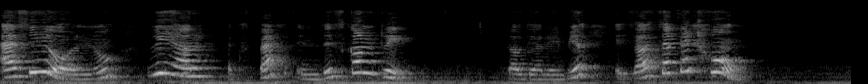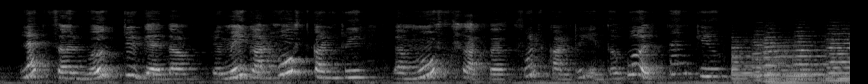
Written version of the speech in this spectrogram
as you all know, we are expats in this country. Saudi Arabia is our second home. Let's all work together to make our host country the most successful country in the world. Thank you.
